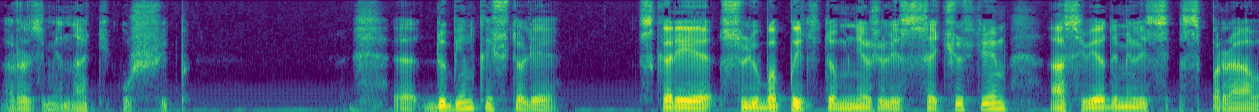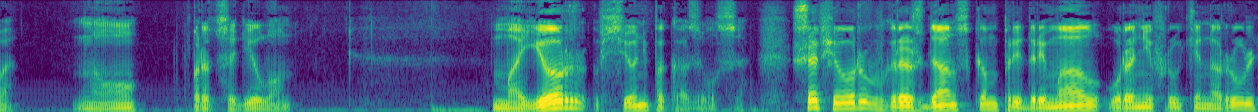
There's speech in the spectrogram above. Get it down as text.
разминать ушиб. «Э, «Дубинкой, что ли?» Скорее с любопытством, нежели с сочувствием, осведомились справа. «Ну», — процедил он. Майор все не показывался. Шофер в гражданском придремал, уронив руки на руль,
